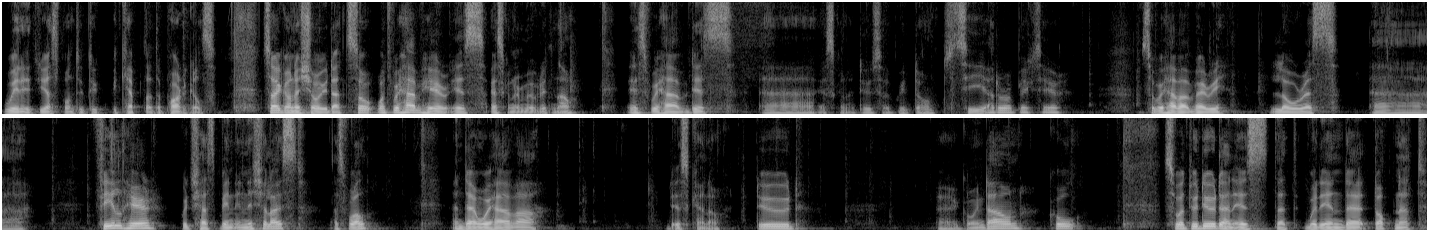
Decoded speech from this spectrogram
with it. You just want it to be kept at the particles. So I'm going to show you that. So what we have here is, I'm going to remove it now, is we have this, uh, it's going to do so we don't see other objects here. So we have a very low res uh, field here, which has been initialized as well. And then we have a this kind of dude uh, going down. Cool. So what we do then is that within the DOPNet,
